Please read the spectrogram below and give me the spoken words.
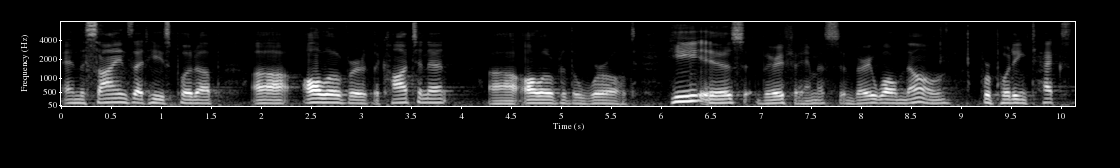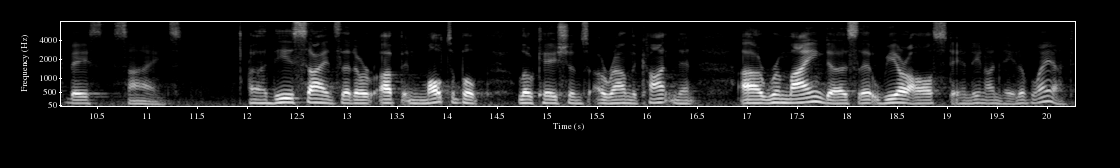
And the signs that he's put up uh, all over the continent, uh, all over the world. He is very famous and very well known for putting text-based signs. Uh, these signs that are up in multiple locations around the continent uh, remind us that we are all standing on native land.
